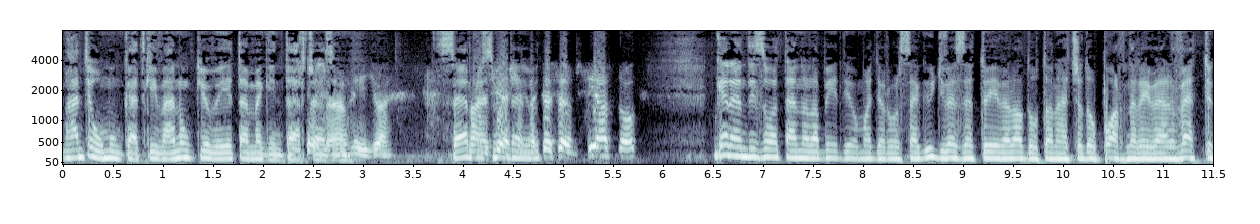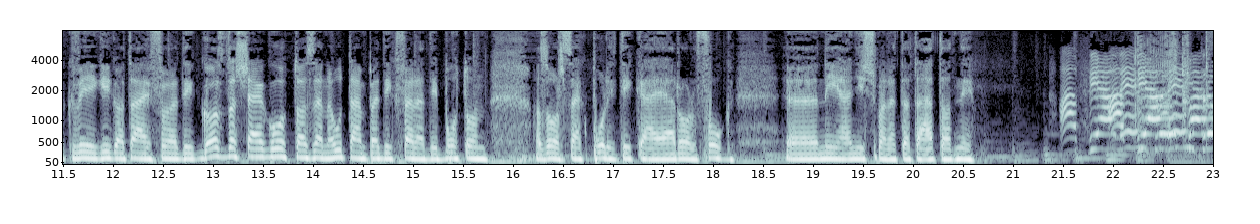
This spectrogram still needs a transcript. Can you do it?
hát jó munkát kívánunk, jövő héten megint tárcsázunk. Köszönöm, így van. Szervusz, Köszönöm, sziasztok! Gerendi Zoltánnal, a BDO Magyarország ügyvezetőjével, adótanácsadó partnerével vettük végig a tájföldi gazdaságot, a zene után pedig Feledi Boton az ország politikájáról fog e, néhány ismeretet átadni. Hacia adentro,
